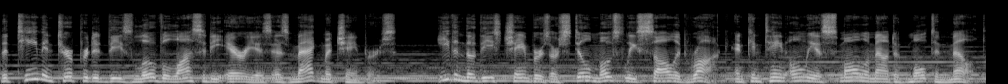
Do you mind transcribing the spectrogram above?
The team interpreted these low-velocity areas as magma chambers, even though these chambers are still mostly solid rock and contain only a small amount of molten melt.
